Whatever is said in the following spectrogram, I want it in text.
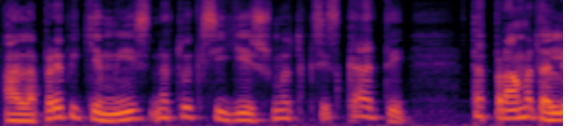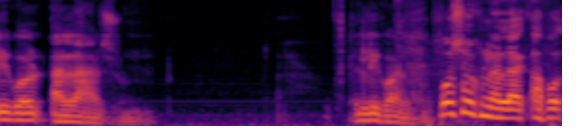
Αλλά πρέπει και εμείς να του εξηγήσουμε ότι ξέρεις κάτι. Τα πράγματα λίγο αλλάζουν. Λίγο αλλάζουν. Πόσο έχουν αλλάξει. Από,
